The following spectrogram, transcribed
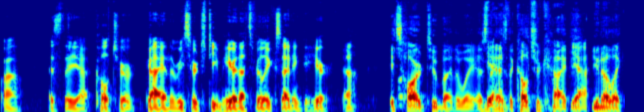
Wow as the uh, culture guy on the research team here. That's really exciting to hear. Yeah. It's hard too, by the way, as, yeah. the, as the culture guy. Yeah. You know, like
